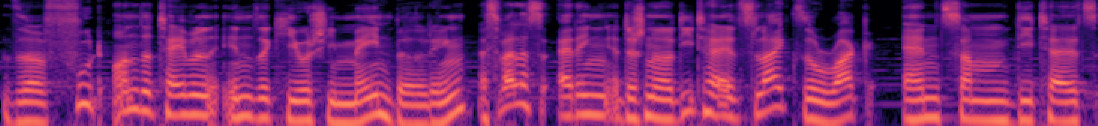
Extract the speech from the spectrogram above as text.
the food on the table in the Kyoshi main building, as well as adding additional details like the rug and some details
